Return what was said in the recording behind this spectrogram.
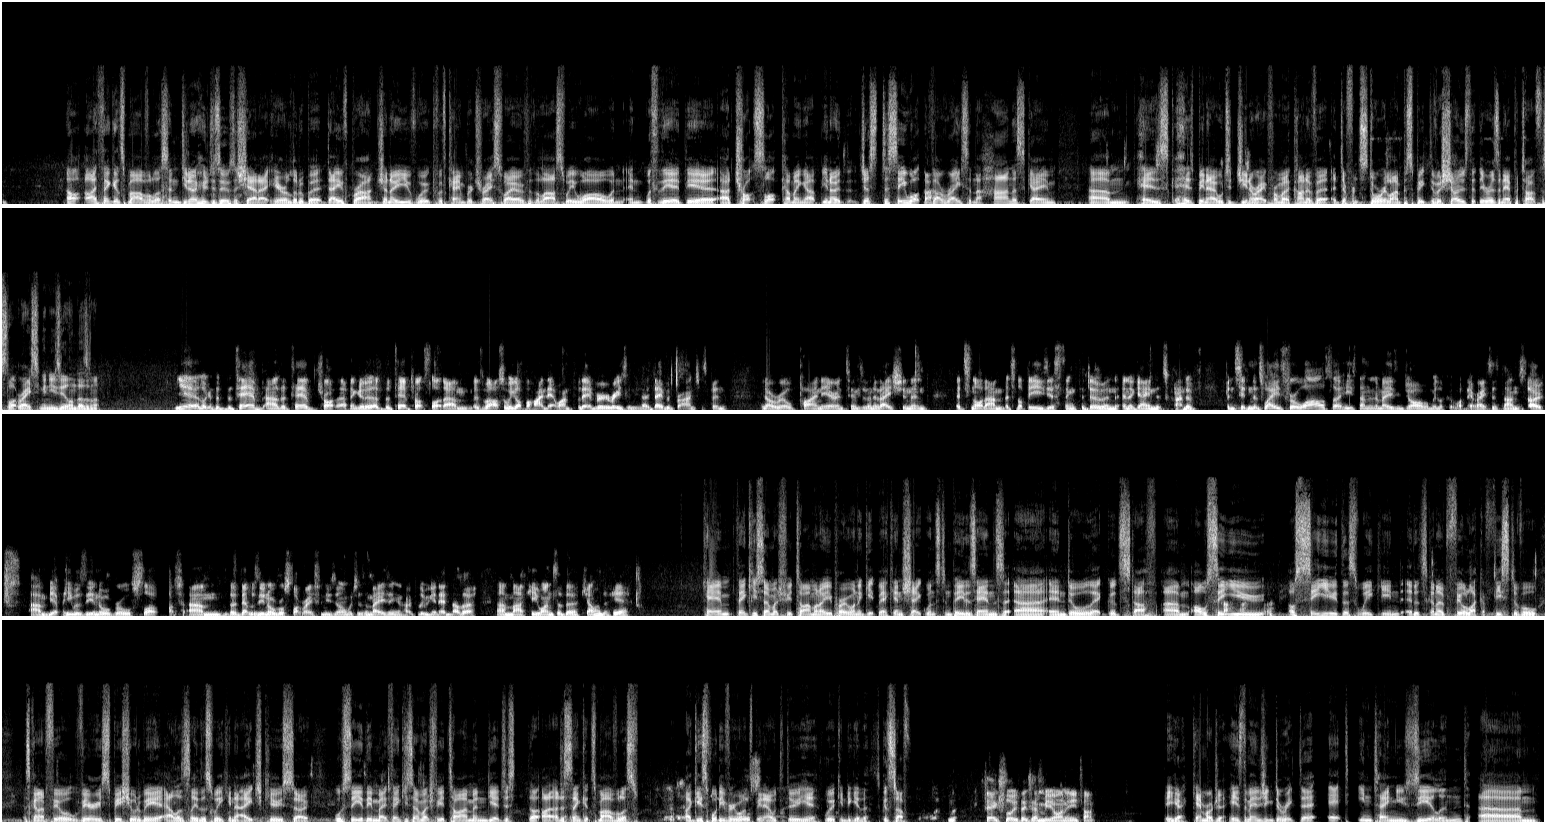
Oh, I think it's marvellous. And do you know who deserves a shout out here a little bit? Dave Branch. I know you've worked with Cambridge Raceway over the last wee while and, and with their, their uh, trot slot coming up, you know, just to see what the race and the harness game um, has has been able to generate from a kind of a, a different storyline perspective. It shows that there is an appetite for slot racing in New Zealand, doesn't it? Yeah, look at the, the tab, uh, the tab trot. I think it, the tab trot slot um, as well. So we got behind that one for that very reason. You know, David Branch has been you know a real pioneer in terms of innovation, and it's not um it's not the easiest thing to do in, in a game that's kind of been set in its ways for a while. So he's done an amazing job when we look at what that race has done. So, um, yep, he was the inaugural slot. Um, that was the inaugural slot race in New Zealand, which is amazing, and hopefully we can add another um, marquee one to the calendar here. Cam, thank you so much for your time. I know you probably want to get back and shake Winston Peters' hands uh, and do all that good stuff. Um, I'll see you. I'll see you this weekend, and it's going to feel like a festival. It's going to feel very special to be at Ellerslie this weekend at HQ. So we'll see you then, mate. Thank you so much for your time, and yeah, just I, I just think it's marvelous. I guess what everyone's awesome. been able to do here, working together. It's good stuff. Thanks, Louis. Thanks for having me on anytime. There you go, Cam Rodger. Here's the managing director at Entain New Zealand. Um,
